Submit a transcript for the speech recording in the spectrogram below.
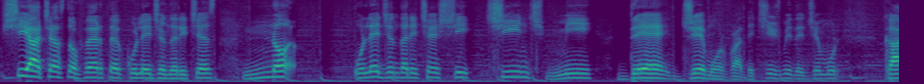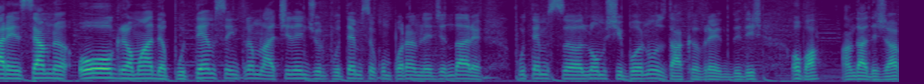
Și această ofertă cu Legendary Chest, no, un Legendary Chest și 5000 de gemuri, frate, 5000 de gemuri care înseamnă o grămadă. Putem să intrăm la challenge-uri, putem să cumpărăm legendare, putem să luăm și bănuți dacă vrem. Deci, opa, am dat deja.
